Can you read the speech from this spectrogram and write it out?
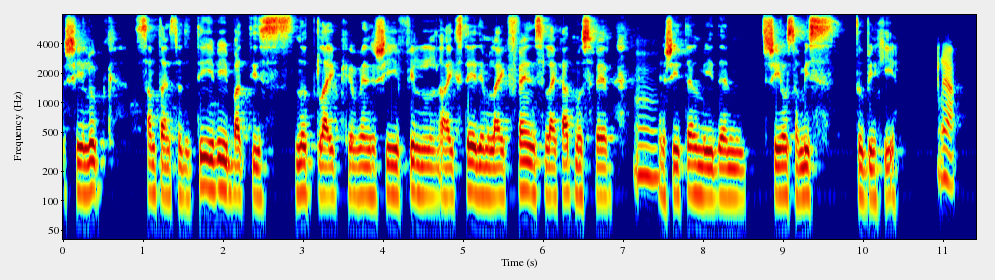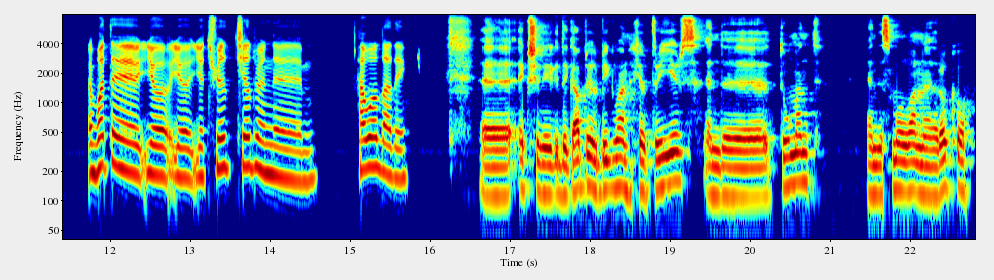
she look sometimes to the TV, but it's not like when she feel like stadium, like fans, like atmosphere. Mm. And she tell me then she also miss to be here. Yeah. And what the your your your children? Um, how old are they? Uh, actually, the Gabriel big one have three years and uh, two months, and the small one uh, Rocco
